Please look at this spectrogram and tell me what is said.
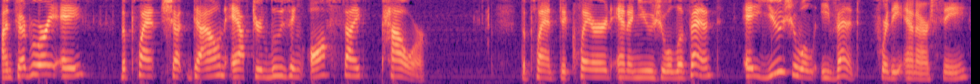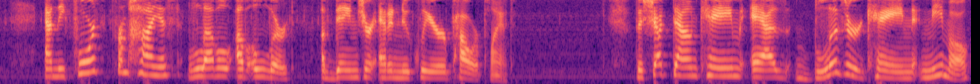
On February 8th, the plant shut down after losing off site power. The plant declared an unusual event, a usual event for the NRC, and the fourth from highest level of alert of danger at a nuclear power plant. The shutdown came as Blizzardicane Nemo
